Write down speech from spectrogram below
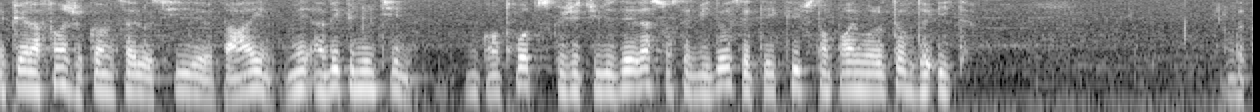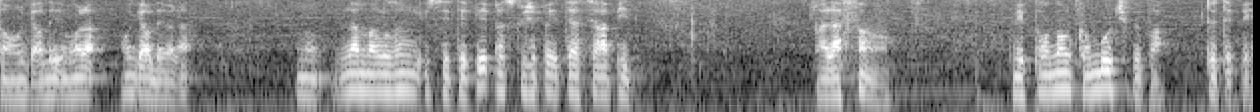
Et puis à la fin, je cancel aussi euh, pareil, mais avec une ultime. Donc entre autres, ce que j'ai utilisé là sur cette vidéo, c'était Eclipse temporel Molotov de Hit. Donc attends, regardez, voilà, regardez, voilà. Bon, là malheureusement il s'est TP parce que j'ai pas été assez rapide. À la fin. Hein. Mais pendant le combo, tu peux pas te TP.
